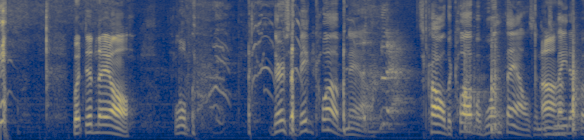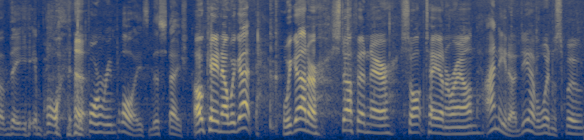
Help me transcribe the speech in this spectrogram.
but didn't they all? A little, There's a big club now. It's called the Club of 1,000. It's Uh-huh. made up of the employ- the former employees of this station. Okay, now we got we got our stuff in there sauteing around. I need a. Do you have a wooden spoon?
